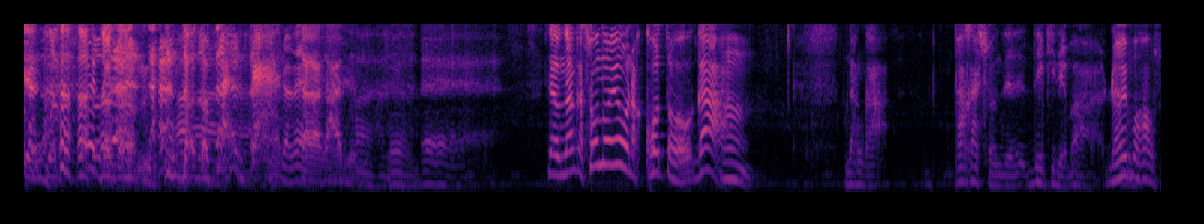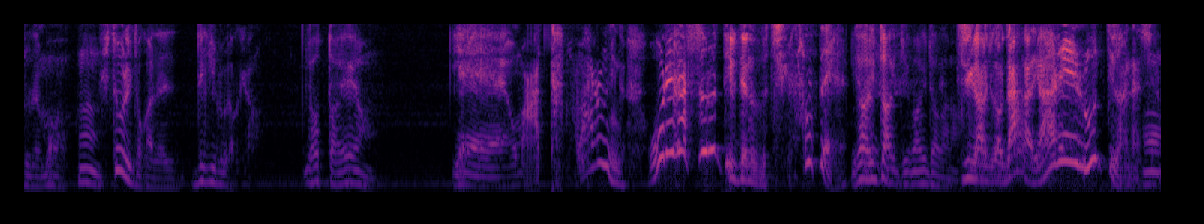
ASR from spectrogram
いやドドドドドドパンパン叩くえーでもなんかそのようなことが、んなんかパーカッションでできればライブハウスでも一人とかでできるわけよ。やったらええやんいやいやお前頭悪いんか。俺がするって言ってんのと違うで。やりたいって今言ったから。違う違う。だからやれるっていう話や、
